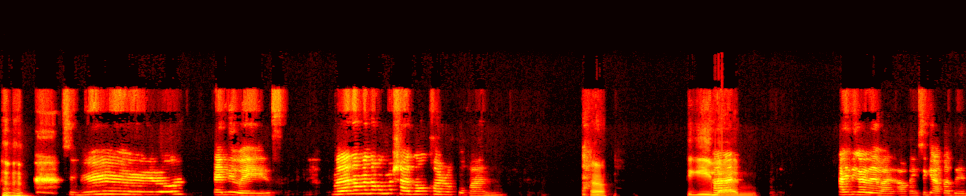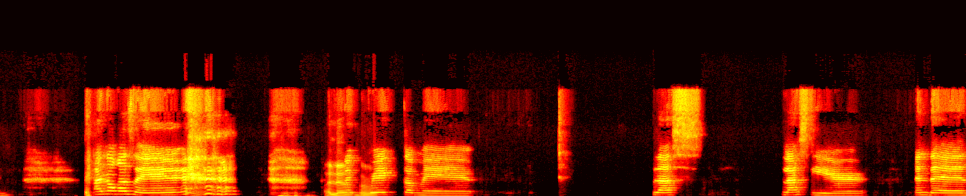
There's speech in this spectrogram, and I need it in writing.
sige. Anyways, wala naman ako masyadong karupukan. Huh? Tigilan. Ay, hindi ka naman. Okay, sige ako din. Ano kasi, Alo. uh. nag-break kami last last year. And then,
